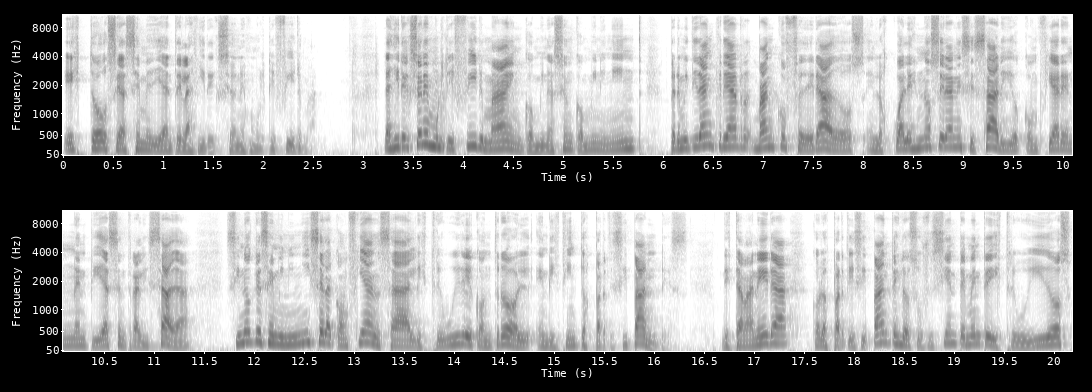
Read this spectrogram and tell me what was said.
Esto se hace mediante las direcciones multifirma. Las direcciones multifirma, en combinación con Minimint, permitirán crear bancos federados en los cuales no será necesario confiar en una entidad centralizada, sino que se minimice la confianza al distribuir el control en distintos participantes. De esta manera, con los participantes lo suficientemente distribuidos,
